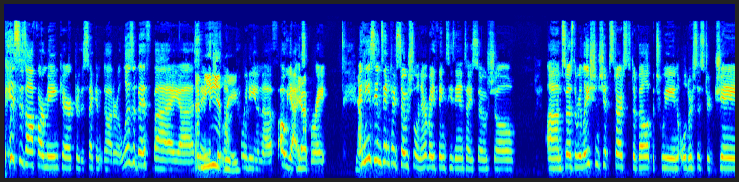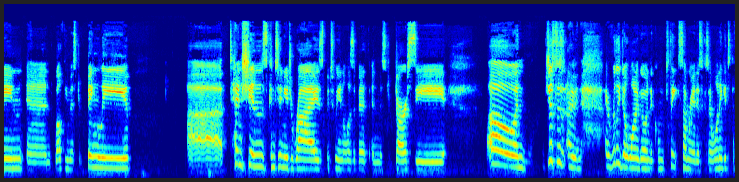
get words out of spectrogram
pisses off our main character, the second daughter Elizabeth, by uh, immediately pretty enough. Oh yeah, it's yep. great. Yep. And he seems antisocial, and everybody thinks he's antisocial. Um, so as the relationship starts to develop between older sister Jane and wealthy Mr. Bingley, uh, tensions continue to rise between Elizabeth and Mr. Darcy. Oh, and just as I mean, I really don't want to go into complete summary of this because I want to get to the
